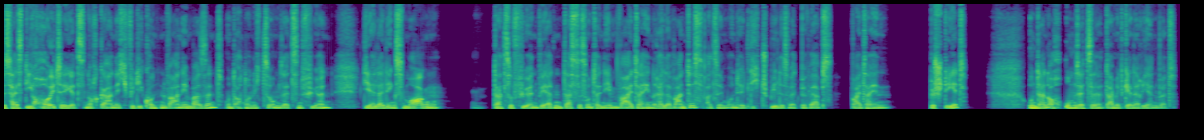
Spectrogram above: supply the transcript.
Das heißt, die heute jetzt noch gar nicht für die Kunden wahrnehmbar sind und auch noch nicht zu Umsetzen führen, die allerdings morgen dazu führen werden, dass das Unternehmen weiterhin relevant ist, also im unendlichen Spiel des Wettbewerbs weiterhin besteht und dann auch Umsätze damit generieren wird.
